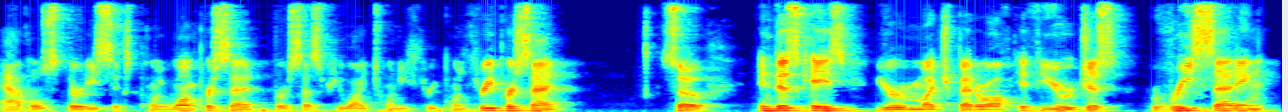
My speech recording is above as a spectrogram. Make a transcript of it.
Apple's 36.1% versus SPY 23.3%. So in this case, you're much better off if you're just resetting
